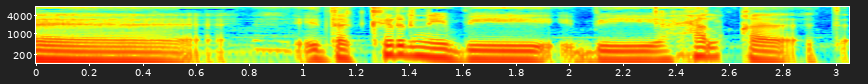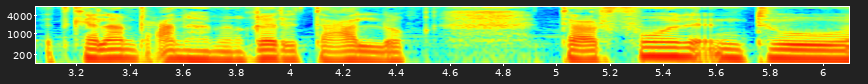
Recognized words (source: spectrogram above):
آه يذكرني بحلقة تكلمت عنها من غير التعلق. تعرفون أنتو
